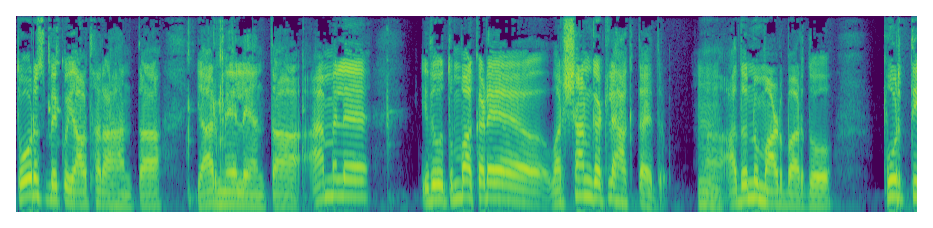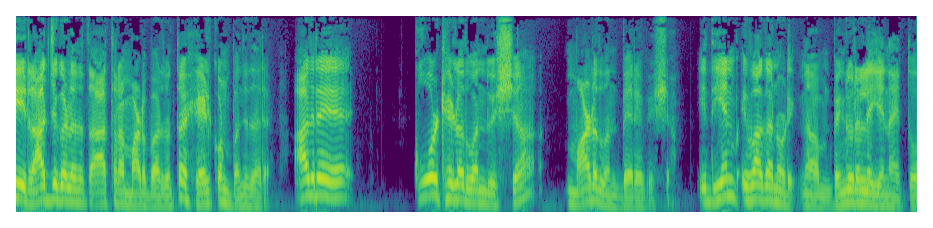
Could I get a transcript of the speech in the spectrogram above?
ತೋರಿಸ್ಬೇಕು ಯಾವ ತರ ಅಂತ ಯಾರ ಮೇಲೆ ಅಂತ. ಆಮೇಲೆ ಇದು ತುಂಬಾ ಕಡೆ ವರ್ಷಾನ್ಗಟ್ಲೆ ಹಾಕ್ತಾ ಇದ್ರು. ಅದನ್ನು ಮಾಡಬಾರ್ದು. ಪೂರ್ತಿ ರಾಜ್ಯಗಳನ್ನ ಆ ತರ ಮಾಡಬಾರ್ದು ಅಂತ ಹೇಳ್ಕೊಂಡು ಬಂದಿದ್ದಾರೆ. ಆದ್ರೆ ಕೋರ್ಟ್ ಹೇಳೋದು ಒಂದ್ ವಿಷಯ ಮಾಡೋದು ಒಂದ್ ಬೇರೆ ವಿಷಯ. ಇದೇನ್ ಇವಾಗ ನೋಡಿ ಬೆಂಗಳೂರಲ್ಲೇ ಏನಾಯ್ತು?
